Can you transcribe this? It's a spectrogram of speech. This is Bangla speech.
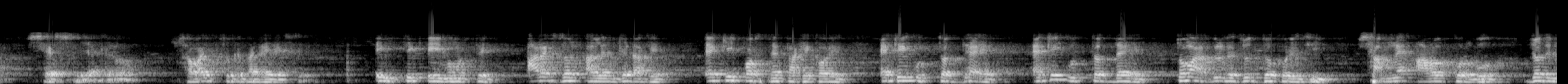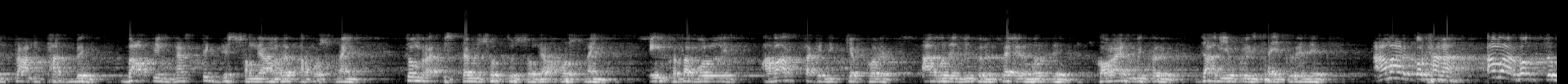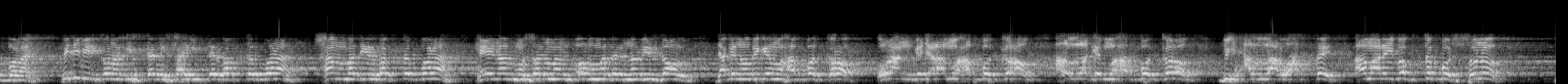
শেষ হইয়া গেল। সবাই চোখে তাকাই গেছে এই ঠিক এই মুহূর্তে আরেকজন আলেমকে ডাকে। একই প্রশ্নে তাকে করে, একই উত্তর দেয়, একই উত্তর দেয়, তোমার বিরুদ্ধে যুদ্ধ করেছি, সামনে আরও করব। যদিন প্রাণ থাকবে বাতিল নাস্তিকদের সঙ্গে আমাদের আপোষ নাই, তোমরা ইসলামের শত্রুর সঙ্গে আপোষ নাই। এই কথা বললে আবার তাকে নিক্ষেপ করে, আগুনের ভিতরে, তেলের মধ্যে, কড়াইয়ের ভিতরে জ্বালিয়ে পরিষ্কার করে দেয়। আমার কথা না আমার বক্তব্য নাই। পৃথিবীর কোন ইসলামী সাহিত্যের বক্তব্য না, সাংবাদিকের বক্তব্য না। হে নব মুসলমান মোহাম্মদের নবীর দল, যাকে নবীকে মোহাব্বত করো, কোরআনকে যারা মোহাব্বত করো, আল্লাহকে মোহাব্বত করো আল্লাহর ওয়াস্তে আমার এই বক্তব্য শোনো,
